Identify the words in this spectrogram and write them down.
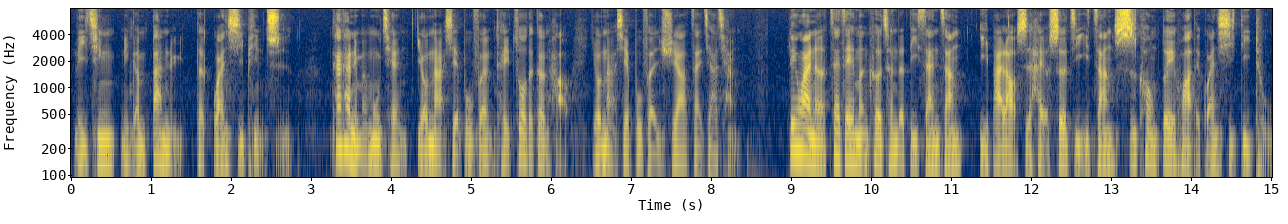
厘清你跟伴侣的关系品质，看看你们目前有哪些部分可以做得更好，有哪些部分需要再加强。另外呢，在这一门课程的第三章，以白老师还有设计一张失控对话的关系地图，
